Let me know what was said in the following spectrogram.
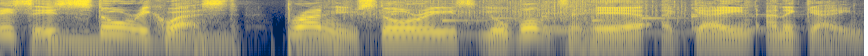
This is Story Quest, brand new stories you'll want to hear again and again.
